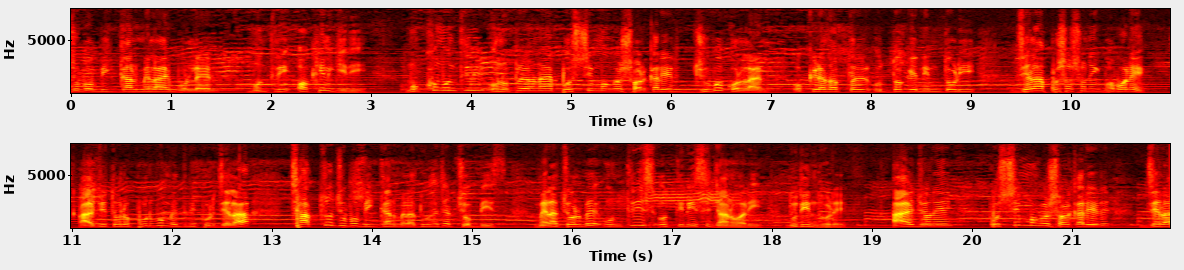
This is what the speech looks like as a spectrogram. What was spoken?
যুব বিজ্ঞান মেলায় বললেন মন্ত্রী অখিল গিরি। মুখ্যমন্ত্রীর অনুপ্রেরণায় পশ্চিমবঙ্গ সরকারের যুব কল্যাণ ও ক্রীড়া দপ্তরের উদ্যোগে নিমতড়ি জেলা প্রশাসনিক ভবনে আয়োজিত হল পূর্ব মেদিনীপুর জেলা ছাত্র যুব বিজ্ঞান মেলা দুহাজার চব্বিশ। মেলা চলবে উনত্রিশ ও তিরিশ জানুয়ারি, দুদিন ধরে। আয়োজনে পশ্চিমবঙ্গ সরকারের জেলা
